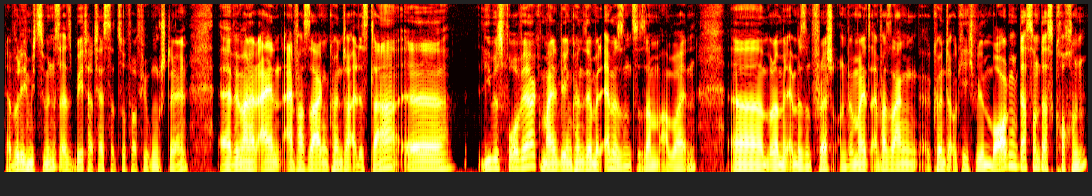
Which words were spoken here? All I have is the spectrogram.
da würde ich mich zumindest als Beta-Tester zur Verfügung stellen. Äh, wenn man halt ein, einfach sagen könnte, alles klar, äh, liebes Vorwerk, meinetwegen können sie ja mit Amazon zusammenarbeiten äh, oder mit Amazon Fresh. Und wenn man jetzt einfach sagen könnte, okay, ich will morgen das und das kochen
